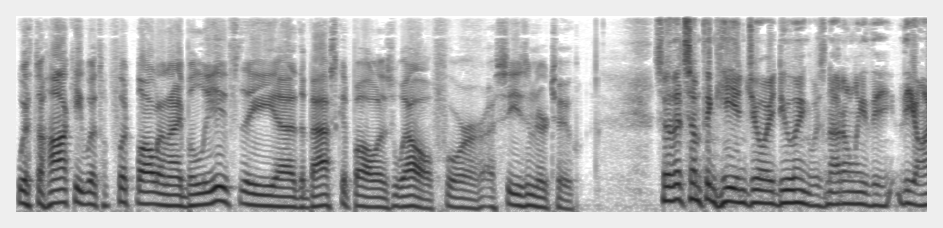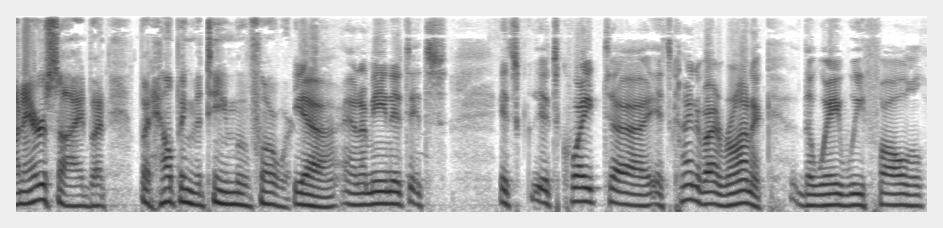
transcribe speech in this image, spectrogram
with the hockey, with the football, and I believe the uh, the basketball as well for a season or two. So that's something he enjoyed doing was not only the, the on air side, but but helping the team move forward. Yeah, and I mean it's it's it's it's quite uh, it's kind of ironic the way we fall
